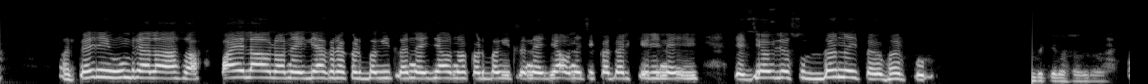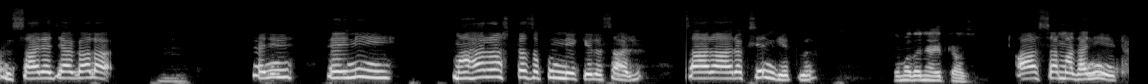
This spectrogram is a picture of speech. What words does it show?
त्यांनी उमऱ्याला असा पाय लावला नाही लेकराकडे बघितलं नाही जेवणाकडे बघितलं नाही जेवणाची कदर केली नाही. ते जेवले सुद्धा नाही तर भरपूर. आनंद केला साजरा. आणि साऱ्या जगाला हम्म. त्यांनी त्यांनी महाराष्ट्राचं पुण्य केलं सारं सारं आरक्षण घेतलं. समाधानी आहेत का आज? आज समाधानी आहेत.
